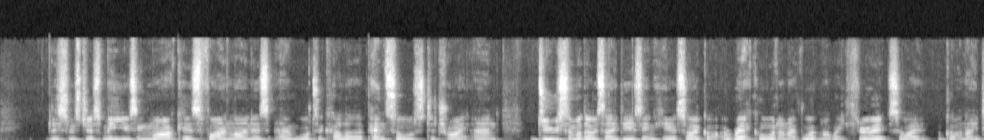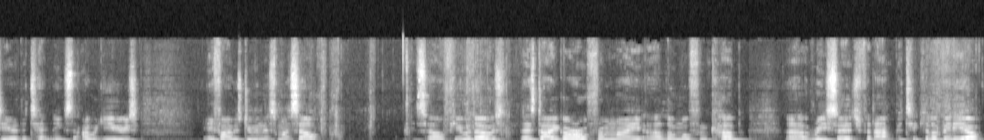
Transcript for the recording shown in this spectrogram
this was just me using markers, fine liners and watercolor pencils to try and do some of those ideas in here. So I've got a record and I've worked my way through it. So I got an idea of the techniques that I would use if I was doing this myself. So a few of those. There's Daigoro from my uh, Lone Wolf and Cub uh, research for that particular video.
